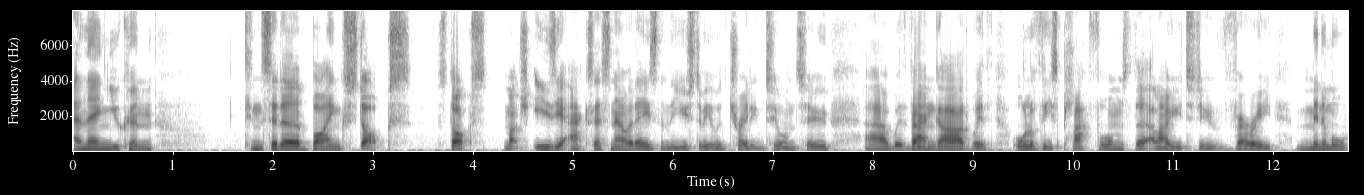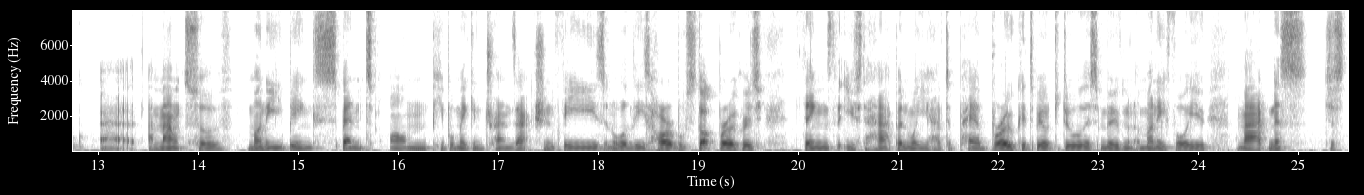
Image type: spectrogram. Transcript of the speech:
And then you can consider buying stocks. Stocks much easier access nowadays than they used to be with Trading 212, uh, with Vanguard, with all of these platforms that allow you to do very minimal uh, amounts of money being spent on people making transaction fees and all of these horrible stock brokerage things that used to happen where you had to pay a broker to be able to do all this movement of money for you. Madness. Just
